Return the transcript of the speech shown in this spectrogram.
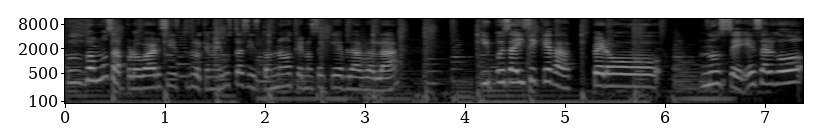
pues vamos a probar si esto es lo que me gusta, si esto no, que no sé qué, bla, bla, bla. Y pues ahí se queda, pero no sé, es algo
